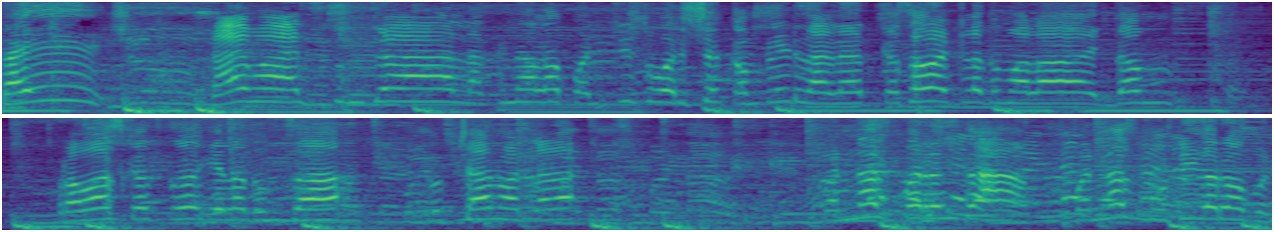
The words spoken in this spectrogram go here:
ताई काय मग आज तुमच्या लग्नाला पंचवीस वर्ष कंप्लीट झाल्यात. कसं वाटलं तुम्हाला? एकदम प्रवास कसं गेला तुमचा? खूप छान वाटला ना? पन्नास पर्यंत हा. पन्नास मोठी करू आपण.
